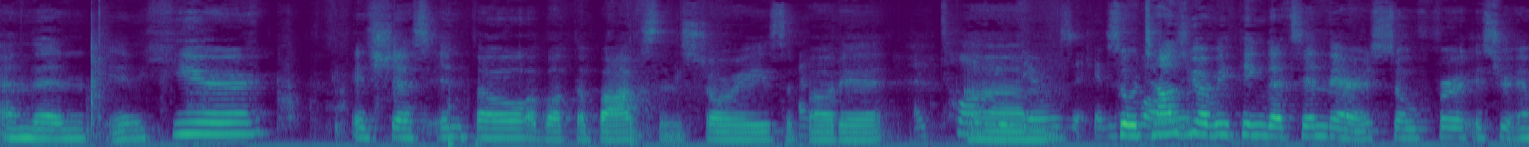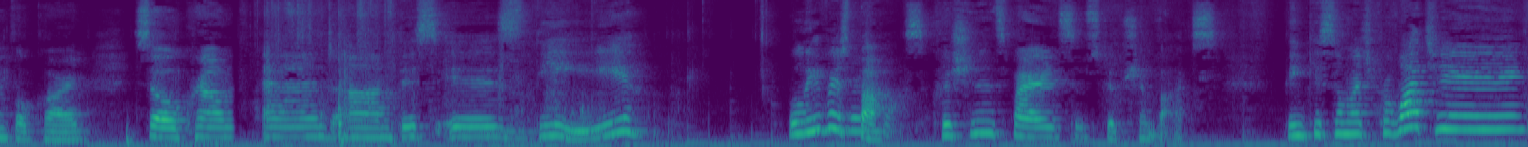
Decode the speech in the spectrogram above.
And then in here, it's just info about the box and stories about it. I told you there Um, was an info. So it tells you everything that's in there. So for it's your info card. So crown and um, this is the Believers box, Christian inspired subscription box. Thank you so much for watching.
